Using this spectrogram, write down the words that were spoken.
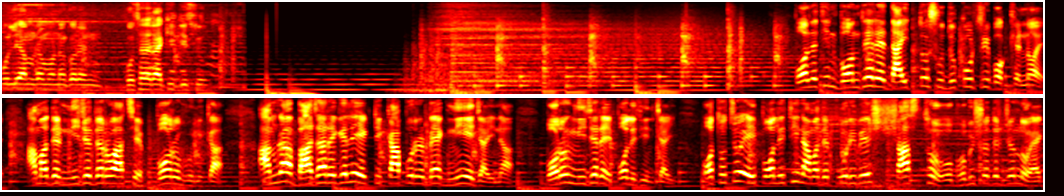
পলি আমরা মনে করেন গোছায় রাখি কিছু। পলিথিন বন্ধের দায়িত্ব শুধু কর্তৃপক্ষের নয়, আমাদের নিজেদেরও আছে বড় ভূমিকা। আমরা বাজারে গেলে একটি কাপড়ের ব্যাগ নিয়ে যাই না। বরং নিজেরাই পলিথিন চাই। অথচ এই পলিথিন আমাদের পরিবেশ, স্বাস্থ্য ও ভবিষ্যতের জন্য এক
